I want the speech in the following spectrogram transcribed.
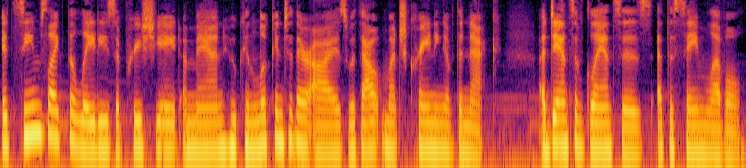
It seems like the ladies appreciate a man who can look into their eyes without much craning of the neck, a dance of glances at the same level.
